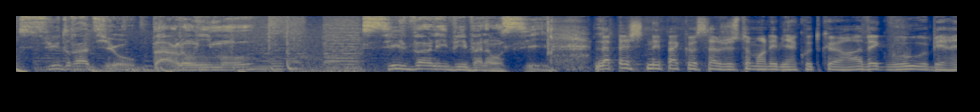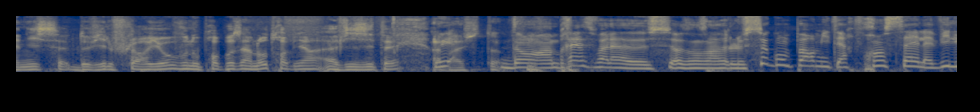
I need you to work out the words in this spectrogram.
Sud Radio, parlons IMO. Sylvain Lévy-Valency. La pêche n'est pas que ça, justement, les biens coup de cœur. Avec vous, Bérénice de Villefloriot, vous nous proposez un autre bien à visiter. à Oui, Brest. Dans un Brest, voilà, euh, dans un- le second port militaire français, la ville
